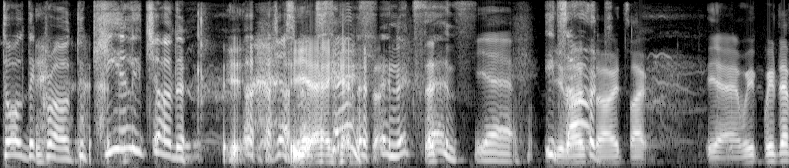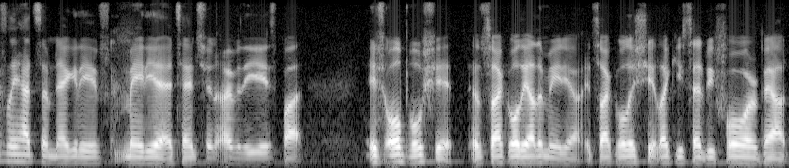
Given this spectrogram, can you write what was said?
told the crowd to kill each other. It just Yeah, makes yeah. sense. it makes sense. Yeah. It's you know, art. so it's like, yeah, we've we've definitely had some negative media attention over the years, but it's all bullshit. It's like all the other media. It's like all this shit, like you said before about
